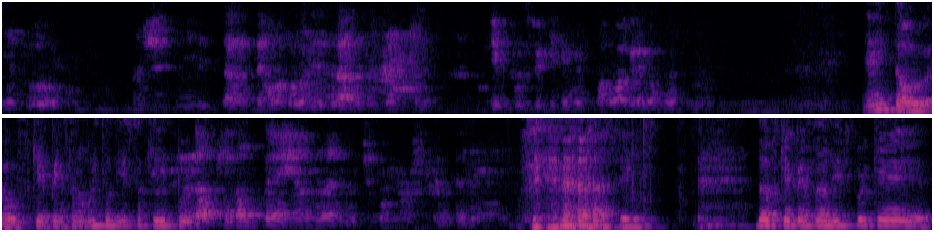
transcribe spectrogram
Muito louco. Acho que dá até uma valorizada no campo, né? Porque curso aqui tem muito valor, agrega muito. Né? É, então, eu fiquei pensando muito nisso aqui. Por... Não que não tenha, né? Tipo, acho que entendeu. Sim. Não, eu fiquei pensando nisso porque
